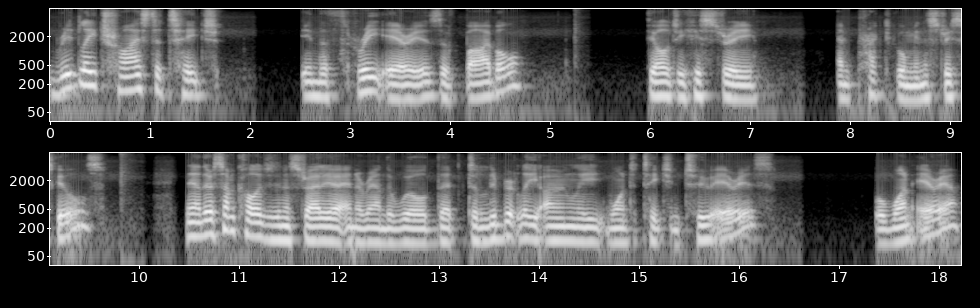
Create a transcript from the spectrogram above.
Ridley tries to teach in the three areas of Bible, theology, history, and practical ministry skills. Now, there are some colleges in Australia and around the world that deliberately only want to teach in two areas or one area.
